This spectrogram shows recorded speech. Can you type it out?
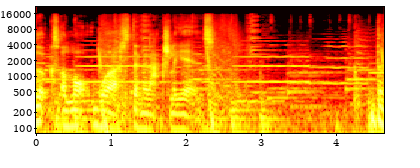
looks a lot worse than it actually is. The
